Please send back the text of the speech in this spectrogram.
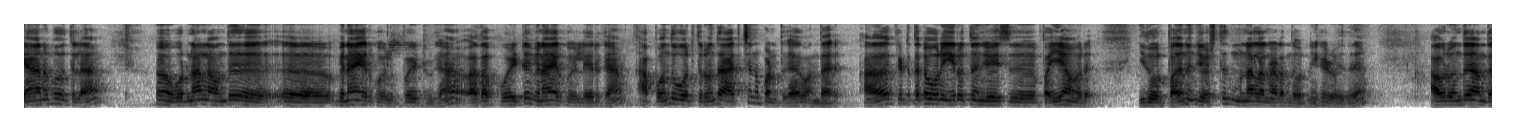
என் அனுபவத்தில் ஒரு நாள் நான் வந்து விநாயகர் கோயிலுக்கு போயிட்டுருக்கேன். அதான் போயிட்டு விநாயகர் கோயிலில் இருக்கேன். அப்போ வந்து ஒருத்தர் வந்து அர்ச்சனை பண்ணுறதுக்காக வந்தார். அதாவது கிட்டத்தட்ட ஒரு இருபத்தஞ்சி வயசு பையன் அவர். இது ஒரு பதினஞ்சு வருஷத்துக்கு முன்னால் நடந்த ஒரு நிகழ்வு இது. அவர் வந்து அந்த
